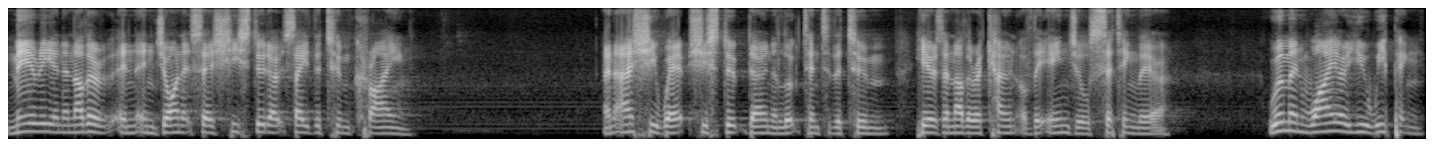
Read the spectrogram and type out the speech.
Mary, in another, in, in John, it says she stood outside the tomb crying. And as she wept, she stooped down and looked into the tomb. Here's another account of the angel sitting there. Woman, why are you weeping?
